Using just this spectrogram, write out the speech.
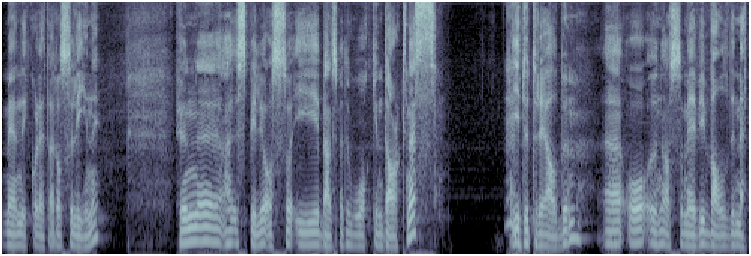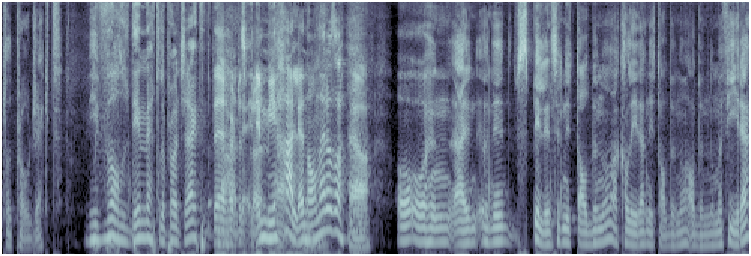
med Nicoletta Rossellini. Hun uh, spiller jo også i band som heter Walk in Darkness. Gitt ut tre album. Uh, og hun er også med i Vivaldi Metal Project. Vivaldi Metal Project. Det hørtes det, bra det er mye herlige navn her, altså. Ja. Og, og hun, er, hun spiller inn sitt nytt album nå. da, er nytt album nå, album nummer fire.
